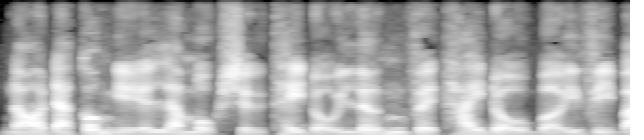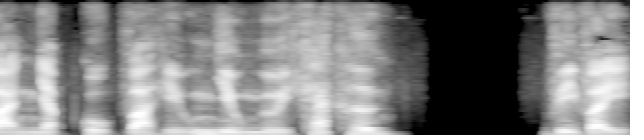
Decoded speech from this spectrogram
nó đã có nghĩa là một sự thay đổi lớn về thái độ bởi vì bạn nhập cuộc và hiểu nhiều người khác hơn. Vì vậy,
